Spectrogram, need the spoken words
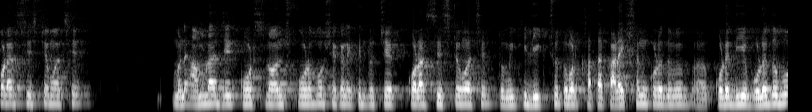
করার সিস্টেম আছে। মানে আমরা যে কোর্স লঞ্চ করব, সেখানে কিন্তু চেক করার সিস্টেম আছে। তুমি কি লিখছো? তোমার খাতা কারেকশন করে দেবে করে দিয়ে বলে দেবো।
